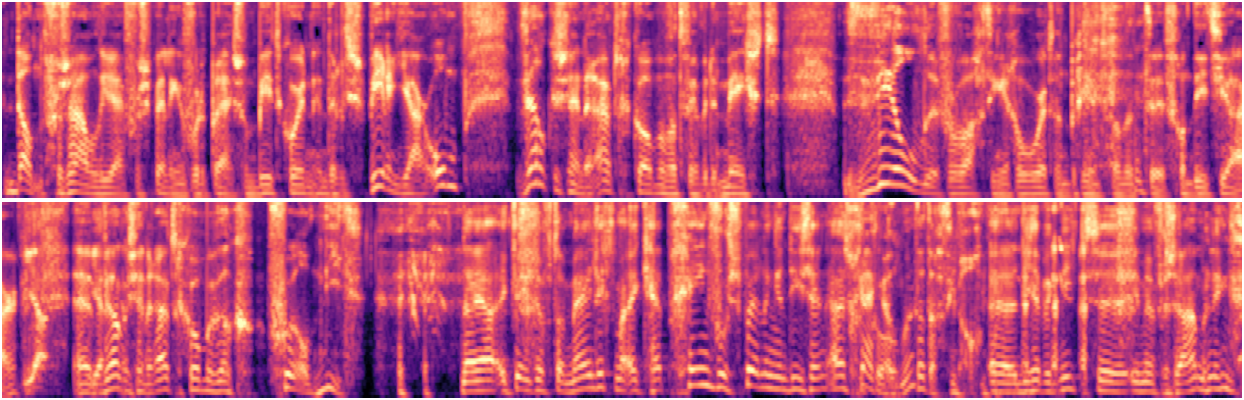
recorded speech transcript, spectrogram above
Dan verzamel jij voorspellingen voor de prijs van bitcoin... en er is weer een jaar om. Welke zijn er uitgekomen? Want we hebben de meest wilde verwachtingen gehoord... aan het begin van, het, van dit jaar. Ja, ja. Welke zijn er uitgekomen, welke vooral niet? nou ja, ik weet niet of het aan mij ligt... maar ik heb geen voorspellingen die zijn uitgekomen. Kijk, dat dacht ik al. die heb ik niet in mijn verzameling.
